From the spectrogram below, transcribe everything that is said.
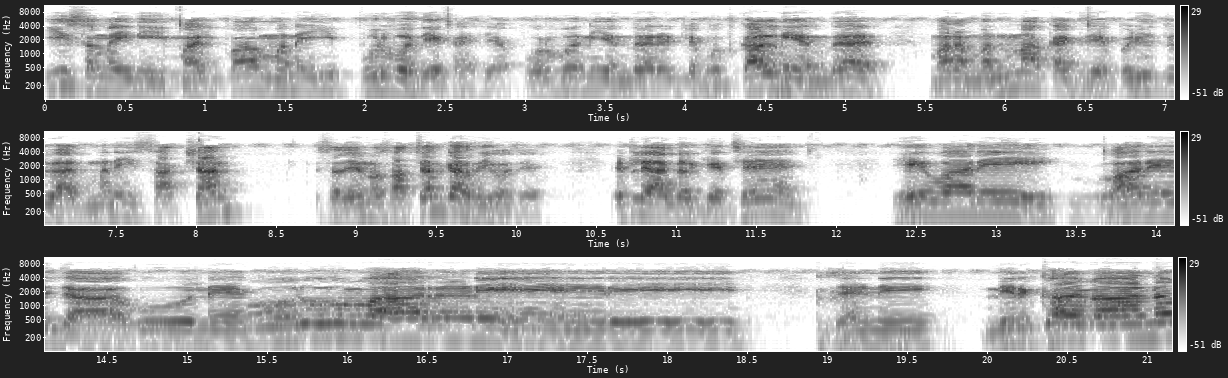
એ સમયની માલિપા મને એ પૂર્વ દેખાય છે. પૂર્વની અંદર એટલે ભૂતકાળની અંદર મારા મનમાં કંઈક જે પડ્યું હતું આજ મને સાક્ષાત એનો સાક્ષાત્કાર થયો છે. એટલે આગળ કે છે હે વારે વારે જાવું ને ગુરુ વારણે રે. જેને નિર્ખાવાનો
